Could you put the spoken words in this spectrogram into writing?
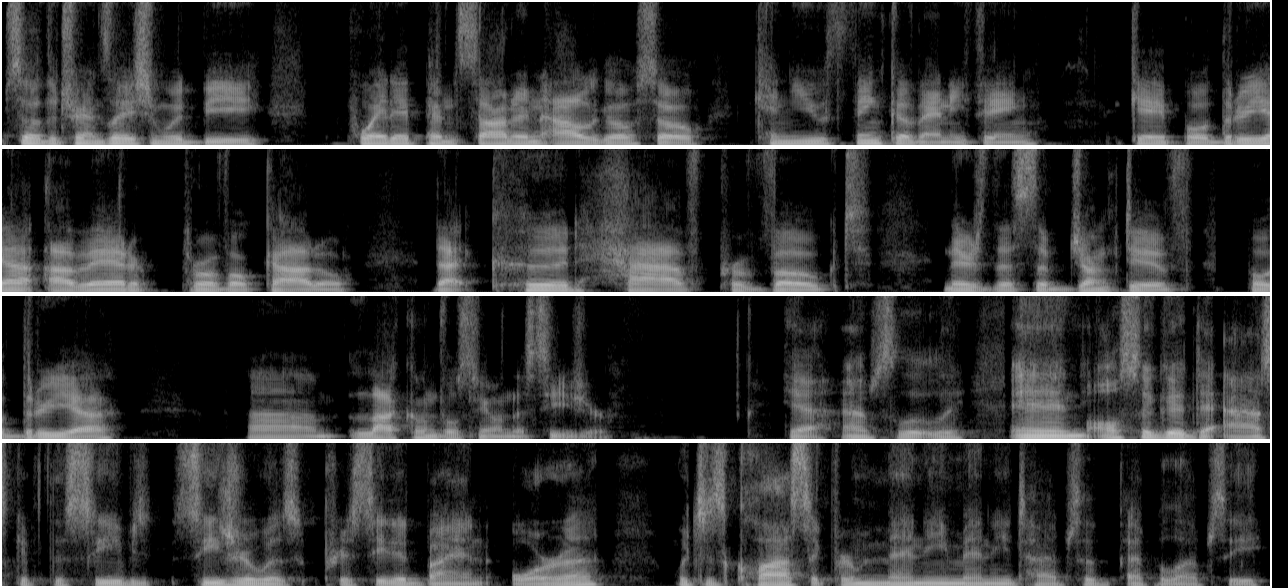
So the translation would be puede pensar en algo. So can you think of anything que podría haber provocado that could have provoked? There's the subjunctive podría um, la convulsión, the seizure. Yeah, absolutely. And also good to ask if the seizure was preceded by an aura, which is classic for many, many types of epilepsy.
